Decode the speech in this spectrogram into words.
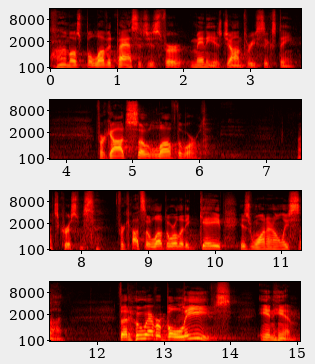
One of the most beloved passages for many is John 3:16. For God so loved the world. That's Christmas. For God so loved the world that he gave his one and only son that whoever believes in him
